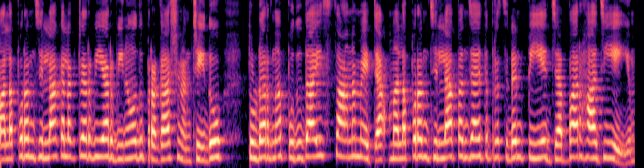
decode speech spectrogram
മലപ്പുറം ജില്ലാ കലക്ടർ വി ആർ വിനോദ് പ്രകാശനം ചെയ്തു. തുടർന്ന് പുതുതായി സ്ഥാനമേറ്റ മലപ്പുറം ജില്ലാ panchayat president P A Jabbar ഹാജിയെയും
